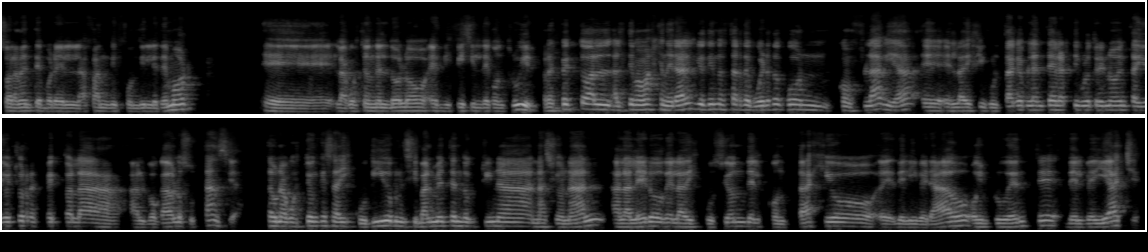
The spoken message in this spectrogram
solamente por el afán de infundirle temor, eh, la cuestión del dolo es difícil de construir. Respecto al, tema más general, yo tiendo a estar de acuerdo con, con Flavia eh, en la dificultad que plantea el artículo 398 respecto a la, al vocablo sustancia. Esta es una cuestión que se ha discutido principalmente en doctrina nacional al alero de la discusión del contagio eh, deliberado o imprudente del VIH.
